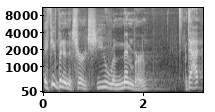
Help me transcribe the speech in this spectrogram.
if you've been in the church, you remember that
